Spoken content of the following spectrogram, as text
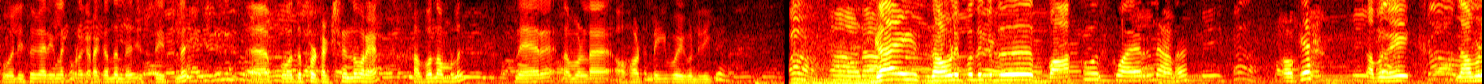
പോലീസ് കാര്യങ്ങളൊക്കെ ഇവിടെ കിടക്കുന്നുണ്ട് ഈ സ്ട്രീറ്റിൽ ഫോർ ദ പ്രൊട്ടക്ഷൻ എന്ന് പറയാം അപ്പോൾ നമ്മൾ നേരെ നമ്മളുടെ ഹോട്ടലിലേക്ക് പോയിക്കൊണ്ടിരിക്കുകയാണ് ഗൈസ് നമ്മളിപ്പോ നിൽക്കുന്നത് ബാക്കു സ്ക്വയറിലാണ് ഓക്കെ അപ്പൊ നമ്മൾ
